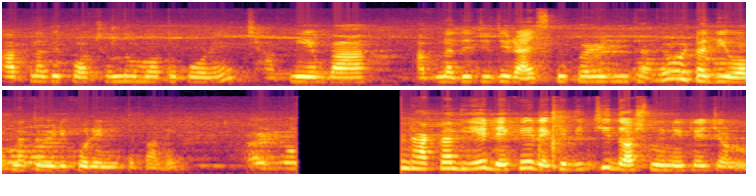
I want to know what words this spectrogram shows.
আপনাদের পছন্দ মতো করে ছাঁকনি বা আপনাদের যদি রাইস কুকারের থাকে, ওটা দিয়েও আপনার তৈরি করে নিতে পারেন। ঢাকনা দিয়ে ডেকে রেখে দিচ্ছি দশ মিনিটের জন্য।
